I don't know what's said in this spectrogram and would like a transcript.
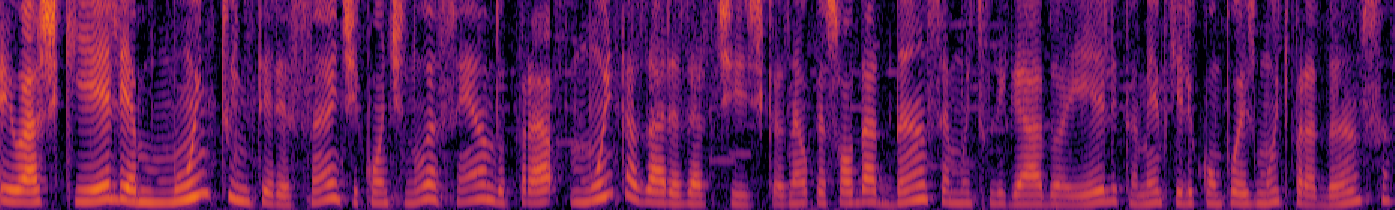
eu acho que ele é muito interessante e continua sendo para muitas áreas artísticas. Né? O pessoal da dança é muito ligado a ele também, porque ele compôs muito para dança.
